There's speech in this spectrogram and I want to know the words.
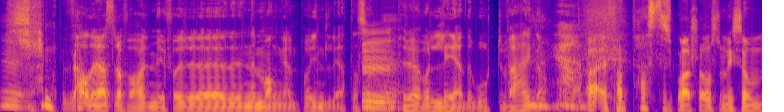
Kjempebra. Fader, jeg straffa han mye for uh, den mangelen på inderlighet. Altså. Mm. Prøve å lede bort hver gang. Ja, et fantastisk bra show som, liksom,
